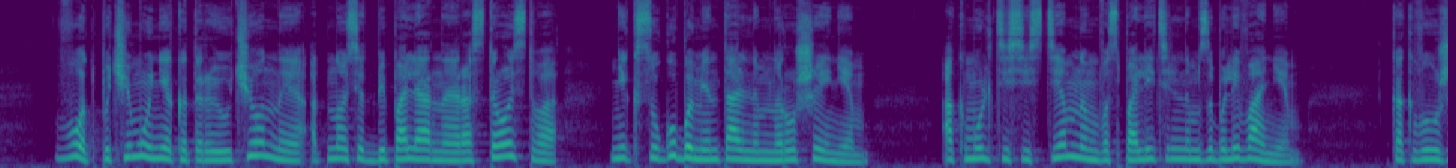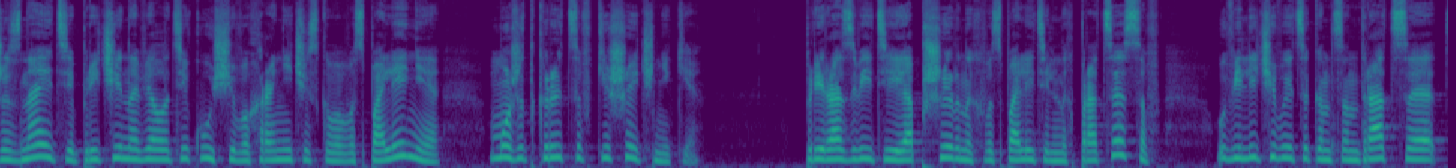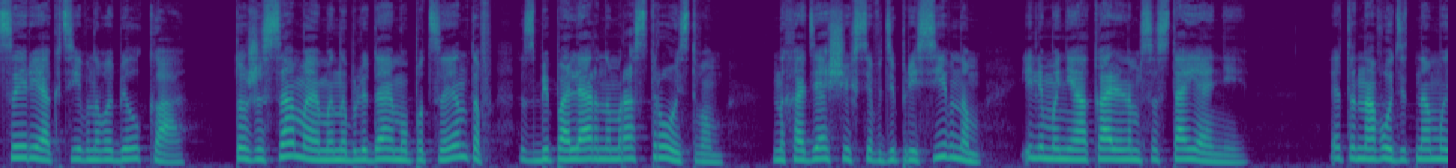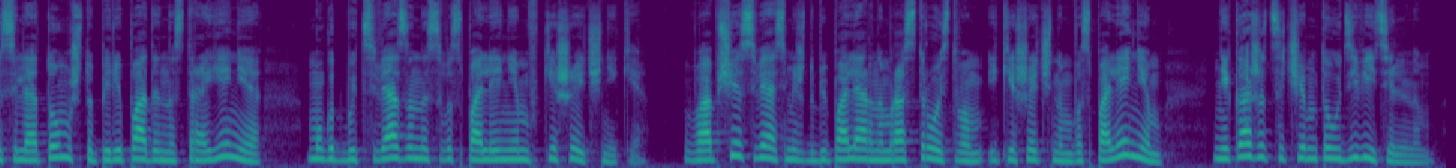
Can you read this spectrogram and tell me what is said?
Вот почему некоторые ученые относят биполярное расстройство не к сугубо ментальным нарушениям, а к мультисистемным воспалительным заболеваниям. Как вы уже знаете, причина вялотекущего хронического воспаления может крыться в кишечнике. При развитии обширных воспалительных процессов увеличивается концентрация С-реактивного белка – то же самое мы наблюдаем у пациентов с биполярным расстройством, находящихся в депрессивном или маниакальном состоянии. Это наводит на мысль о том, что перепады настроения могут быть связаны с воспалением в кишечнике. Вообще связь между биполярным расстройством и кишечным воспалением не кажется чем-то удивительным.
